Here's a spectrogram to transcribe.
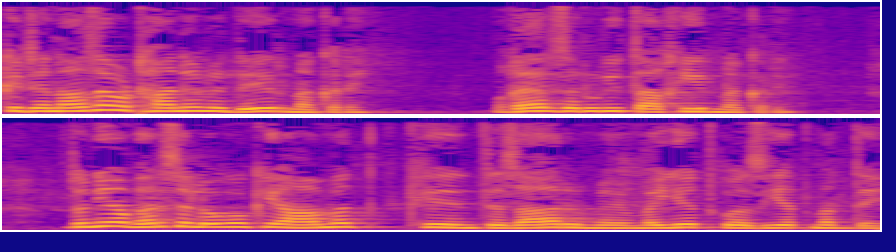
کہ جنازہ اٹھانے میں دیر نہ کریں، غیر ضروری تاخیر نہ کریں۔ دنیا بھر سے لوگوں کی آمد کے انتظار میں میت کو اذیت مت دیں۔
